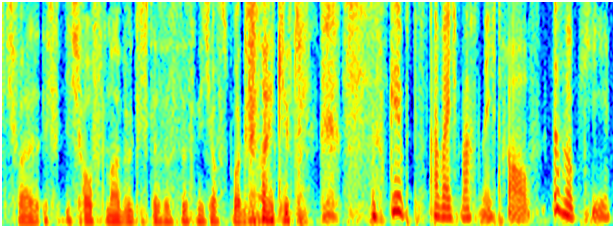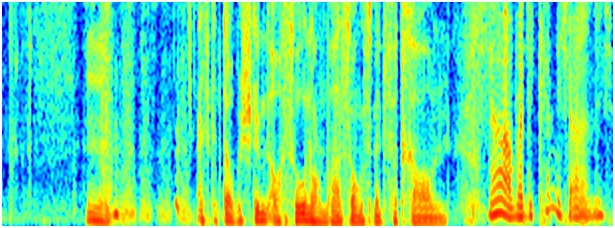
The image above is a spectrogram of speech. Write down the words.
Ich weiß, ich, ich hoffe mal wirklich, dass es das nicht auf Spotify gibt. Das gibt's, aber ich mach's nicht drauf. Ist okay. Es gibt auch bestimmt auch so noch ein paar Songs mit Vertrauen. Ja, aber die kenne ich alle nicht.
